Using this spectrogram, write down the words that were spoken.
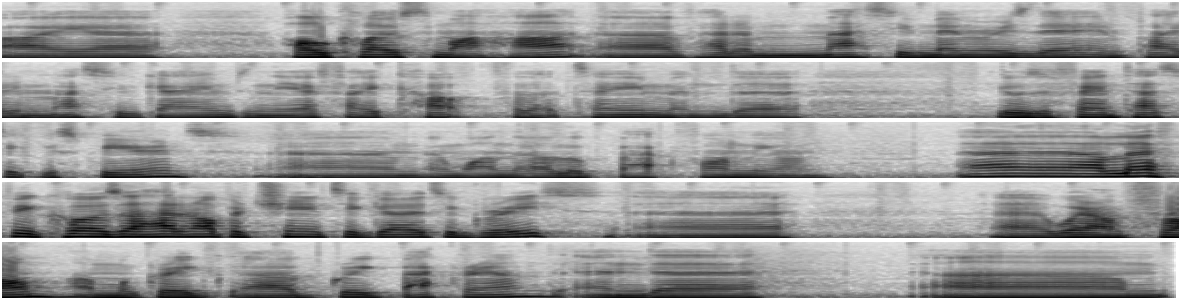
I uh, hold close to my heart. Uh, I've had a massive memories there and played in massive games in the FA Cup for that team, and uh, it was a fantastic experience um, and one that I look back fondly on. Uh, I left because I had an opportunity to go to Greece, uh, uh, where I'm from. I'm a Greek uh, Greek background, and um,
